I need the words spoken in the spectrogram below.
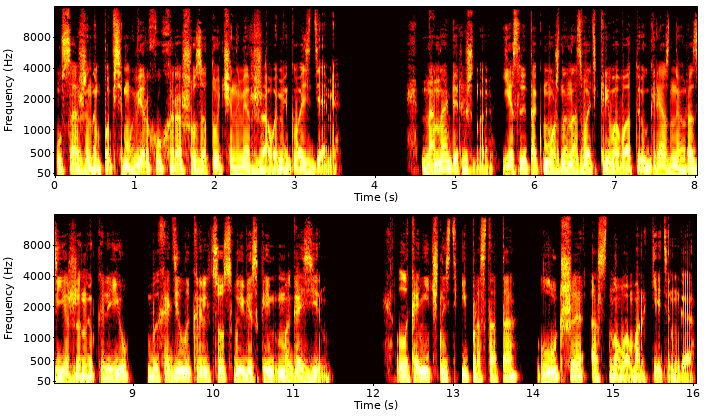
усаженным по всему верху хорошо заточенными ржавыми гвоздями. На набережную, если так можно назвать кривоватую грязную разъезженную колею, выходило крыльцо с вывеской «Магазин». Лаконичность и простота – лучшая основа маркетинга.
